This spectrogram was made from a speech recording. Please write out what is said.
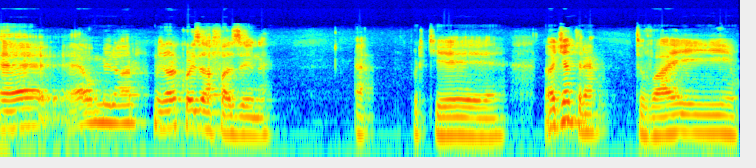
é, é a melhor, melhor coisa a fazer, né? Porque não adianta, né? Tu vai.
